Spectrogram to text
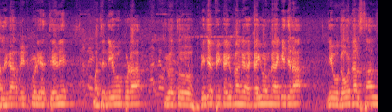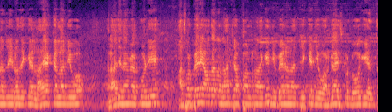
ಸಲಹೆಗಾರನ ಇಟ್ಕೊಳ್ಳಿ ಅಂತ ಹೇಳಿ ಮತ್ತೆ ನೀವು ಕೂಡ ಇವತ್ತು ಬಿಜೆಪಿ ಕೈಬಂಗ ಕೈಗೊಂಬೆ ಆಗಿದ್ದೀರಾ? ನೀವು ಗವರ್ನರ್ ಸ್ಥಾನದಲ್ಲಿ ಇರೋದಕ್ಕೆ ಲಾಯಕ್ಕಲ್ಲ ನೀವು. ರಾಜೀನಾಮೆ ಕೊಡಿ ಅಥವಾ ಬೇರೆ ಯಾವುದನ್ನ ರಾಜ್ಯಪಾಲರಾಗಿ ನೀವು ಬೇರೆ ರಾಜ್ಯಕ್ಕೆ ನೀವು ವರ್ಗಾಯಿಸ್ಕೊಂಡು ಹೋಗಿ ಅಂತ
